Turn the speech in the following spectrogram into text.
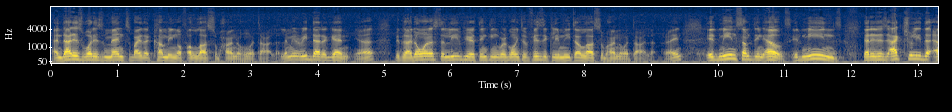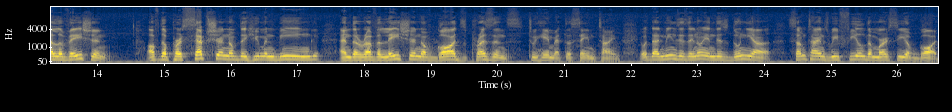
And that is what is meant by the coming of Allah subhanahu wa ta'ala. Let me read that again, yeah? Because I don't want us to leave here thinking we're going to physically meet Allah subhanahu wa ta'ala, right? It means something else. It means that it is actually the elevation of the perception of the human being and the revelation of God's presence to him at the same time. What that means is, you know, in this dunya, sometimes we feel the mercy of God.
